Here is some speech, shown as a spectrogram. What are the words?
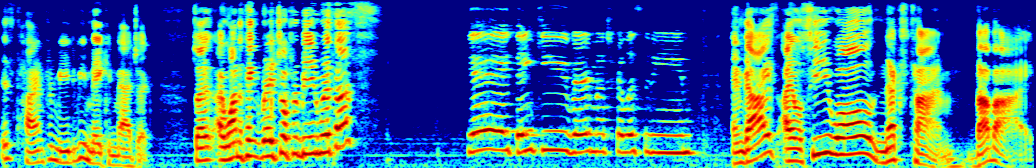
it's time for me to be making magic. So I, I want to thank Rachel for being with us. Yay! Thank you very much for listening. And guys, I will see you all next time. Bye bye.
